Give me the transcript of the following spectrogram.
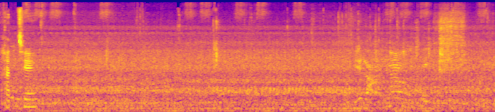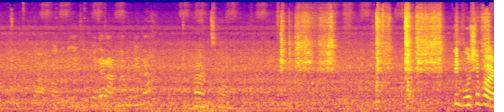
খাচ্ছে। আচ্ছা। তুই বসে পড়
